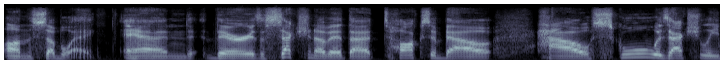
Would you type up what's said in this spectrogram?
on the subway. And there is a section of it that talks about how school was actually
